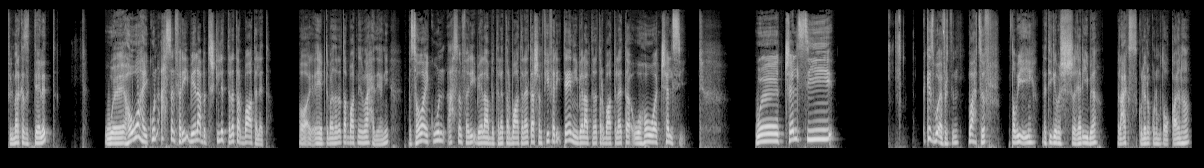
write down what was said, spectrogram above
في المركز الثالث وهو هيكون أحسن فريق بيلعب بتشكيلة 3 4 3 هو هي بتبقى 3 4 2 1 يعني. بس هو هيكون أحسن فريق بيلعب ب 3 4 3 عشان في فريق تاني بيلعب 3 4 3 وهو تشيلسي. وتشيلسي كسبوا إيفرتون 1-0 طبيعي نتيجة مش غريبة. بالعكس كلنا كنا متوقعينها.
